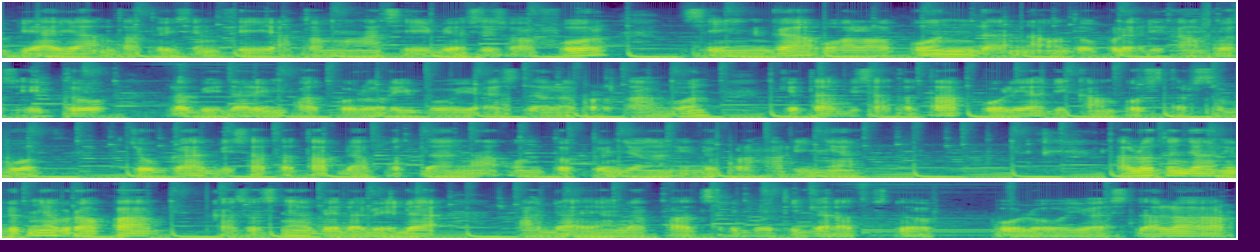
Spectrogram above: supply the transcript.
biaya entah tuition fee atau mengasih beasiswa full sehingga walaupun dana untuk kuliah di kampus itu lebih dari 40.000 US dollar per tahun kita bisa tetap kuliah di kampus tersebut. Juga bisa tetap dapat dana untuk tunjangan hidup perharinya. Lalu tunjangan hidupnya berapa? Kasusnya beda-beda. Ada yang dapat 1320 US dollar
